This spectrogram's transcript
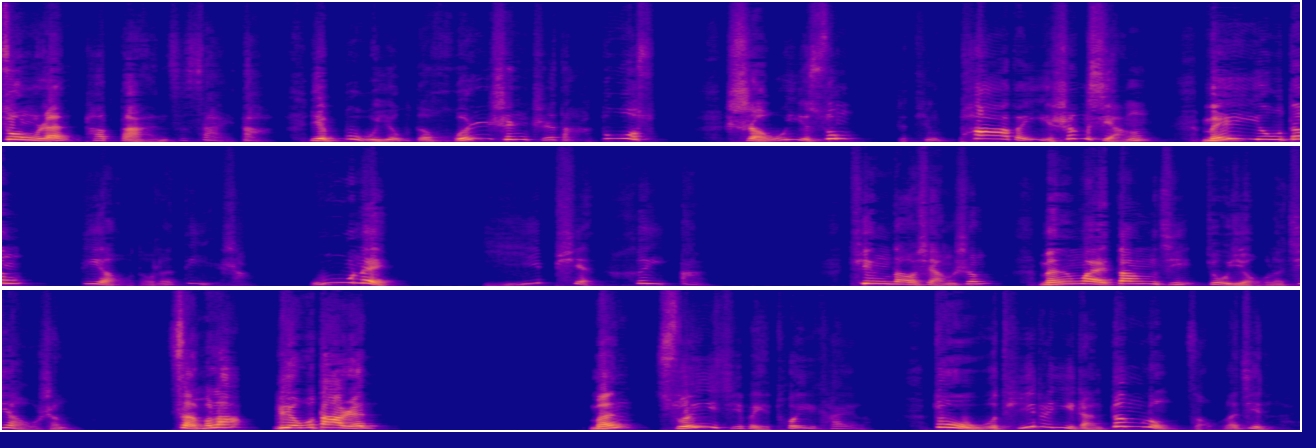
纵然他胆子再大，也不由得浑身直打哆嗦。手一松，只听“啪”的一声响，煤油灯掉到了地上，屋内一片黑暗。听到响声，门外当即就有了叫声：“怎么了，柳大人？”门随即被推开了，杜武提着一盏灯笼走了进来。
